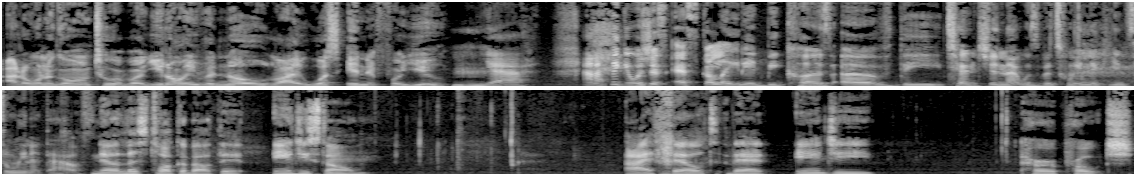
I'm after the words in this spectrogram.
I don't want to go on tour," but you don't even know like what's in it for you. Mm-hmm. Yeah. And I think it was just escalated because of the tension that was between Nicci and Syleena at the house. Now let's talk about that. Angie Stone. I felt that Angie, her approach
